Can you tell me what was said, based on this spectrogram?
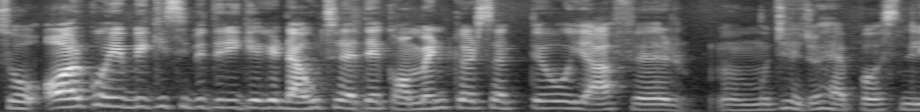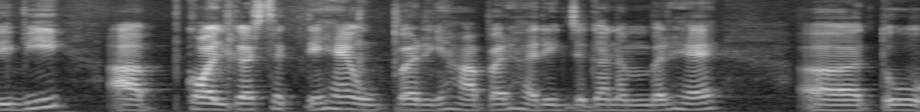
सो so, और कोई भी किसी भी तरीके के डाउट्स रहते हैं कमेंट कर सकते हो या फिर मुझे जो है पर्सनली भी आप कॉल कर सकते हैं ऊपर यहाँ पर हर एक जगह नंबर है तो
